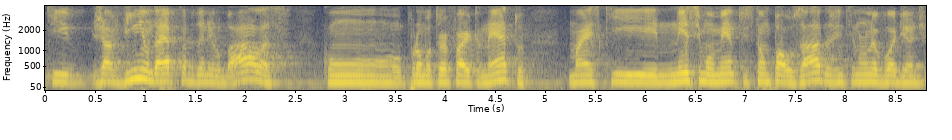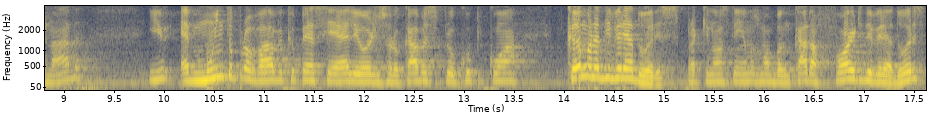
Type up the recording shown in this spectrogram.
que já vinham da época do Danilo Balas com o promotor Farto Neto, mas que nesse momento estão pausadas, a gente não levou adiante nada. E é muito provável que o PSL hoje em Sorocaba se preocupe com a Câmara de Vereadores, para que nós tenhamos uma bancada forte de vereadores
